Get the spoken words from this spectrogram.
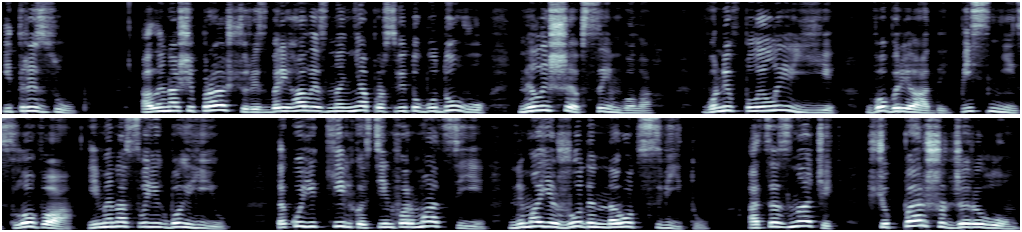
і тризуб. Але наші пращури зберігали знання про світобудову не лише в символах. Вони вплели її в обряди, пісні, слова, імена своїх богів. Такої кількості інформації не має жоден народ світу. А це значить, що першоджерелом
